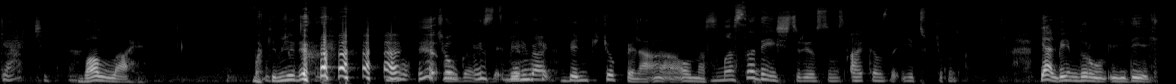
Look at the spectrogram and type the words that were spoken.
Gerçekten. Vallahi. Bak yemin ediyorum. Bu çok O da- üst bir benimki, ben- benimki çok fena. Aa, olmaz. Masa değiştiriyorsunuz arkanızda iyi Türkçe konuşuyor. Yani benim durumum iyi değil.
